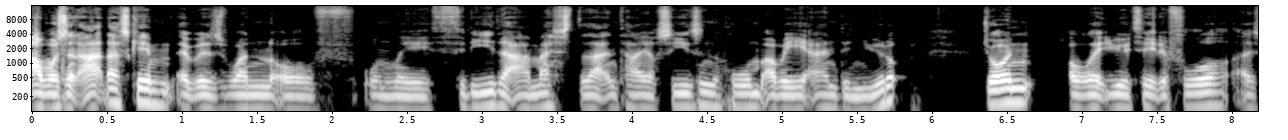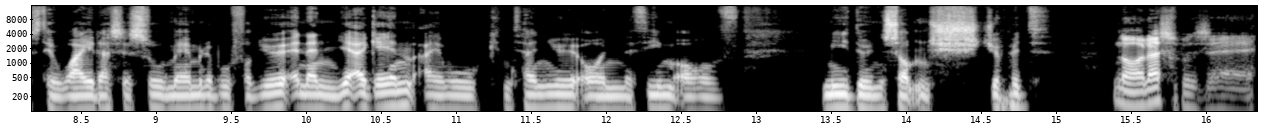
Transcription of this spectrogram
I wasn't at this game. It was one of only three that I missed that entire season, home, away, and in Europe. John, I'll let you take the floor as to why this is so memorable for you. And then, yet again, I will continue on the theme of me doing something stupid. No, this was uh,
